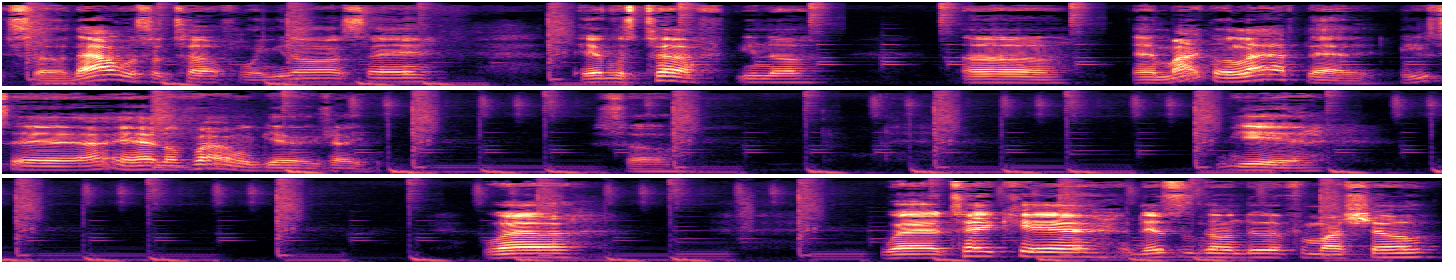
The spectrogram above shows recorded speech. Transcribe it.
So that was a tough one, you know what I'm saying? It was tough, you know. Uh, and Michael laughed at it. He said, I ain't had no problem with Gary Payton. So, yeah. Well, well, take care. This is going to do it for my show.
